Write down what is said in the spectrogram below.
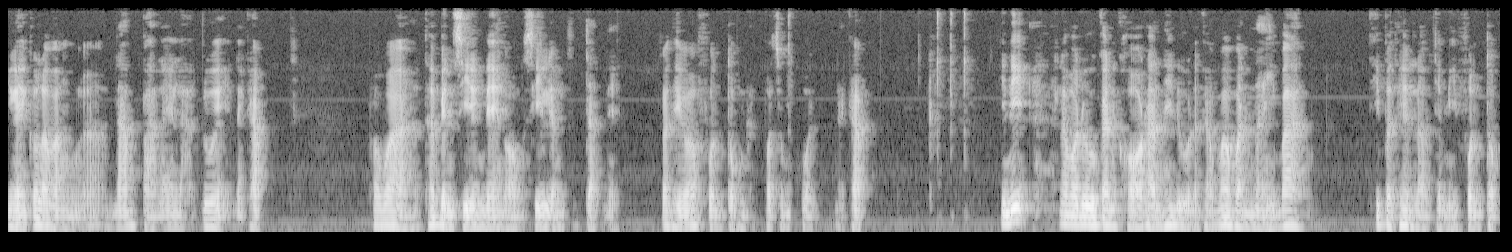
ยังไงก็ระวังน้ำป่าไหลหลากด้วยนะครับ เพราะว่าถ้าเป็นสีแดงๆออกสีเหลืองจัดเนี่ย ก็ถือว่าฝนตกพอสมควรนะครับ ทีนี้เรามาดูกันขอรันให้ดูนะครับ ว่าวันไหนบ้างที่ประเทศเราจะมีฝนตก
